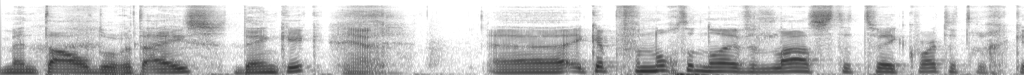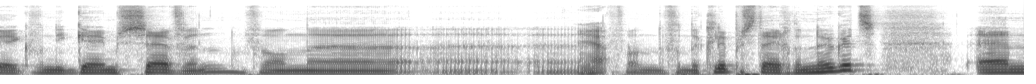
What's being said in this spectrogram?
mentaal door het ijs, denk ik. Ja. Uh, ik heb vanochtend nog even de laatste twee kwarten teruggekeken van die Game 7 van, uh, uh, ja. van, van de Clippers tegen de Nuggets. En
